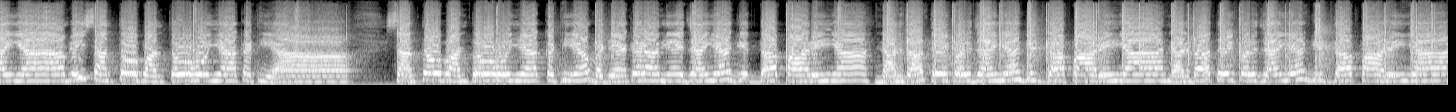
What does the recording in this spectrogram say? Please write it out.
ਆਈਆਂ ਬਈ ਸੰਤੋ ਬੰਤੋ ਹੋਈਆਂ ਇਕੱਠੀਆਂ। ਸੰਤੋ ਬੰਤੋ ਹੋਈਆਂ, ਇਕੱਠੀਆਂ ਵੱਡਿਆਂ ਘਰਾਂ ਦੀਆਂ ਜਾਈਆਂ, ਗਿੱਧਾ ਪਾ ਰਹੀਆਂ, ਨਣਦਾ ਤੇ ਪਰਜਾਈਆਂ ਗਿੱਧਾ ਪਾ ਰਹੀਆਂ, ਨਣਦਾ ਤੇ ਪਰਜਾਈਆਂ ਗਿੱਧਾ ਪਾ ਰਹੀਆਂ,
